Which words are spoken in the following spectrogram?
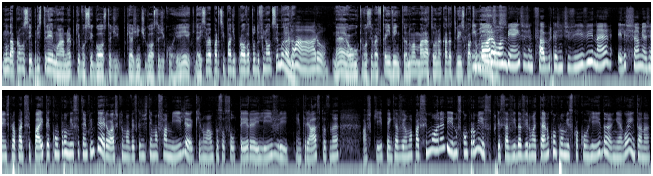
não dá para você ir pro extremo. Ah, não é porque você gosta de. porque a gente gosta de correr, que daí você vai participar de prova todo final de semana. Claro. Né? Ou que você vai ficar inventando uma maratona a cada três, quatro Embora meses. Embora o ambiente, a gente sabe porque a gente vive, né? Ele chame a gente para participar e ter compromisso o tempo inteiro. Eu acho que uma vez que a gente tem uma família, que não é uma pessoa solteira e livre, entre aspas, né? Acho que tem que haver uma parcimônia ali nos compromissos, porque se a vida vira um eterno compromisso com a corrida, ninguém aguenta, né?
